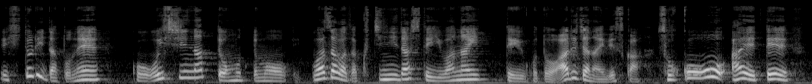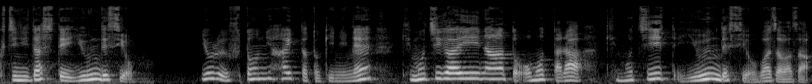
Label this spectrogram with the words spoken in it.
で一人だとねこう美味しいなって思ってもわざわざ口に出して言わないっていうことあるじゃないですか。そこをあえて口に出して言うんですよ。夜布団に入った時にね気持ちがいいなと思ったら気持ちいいって言うんですよわざわざ。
